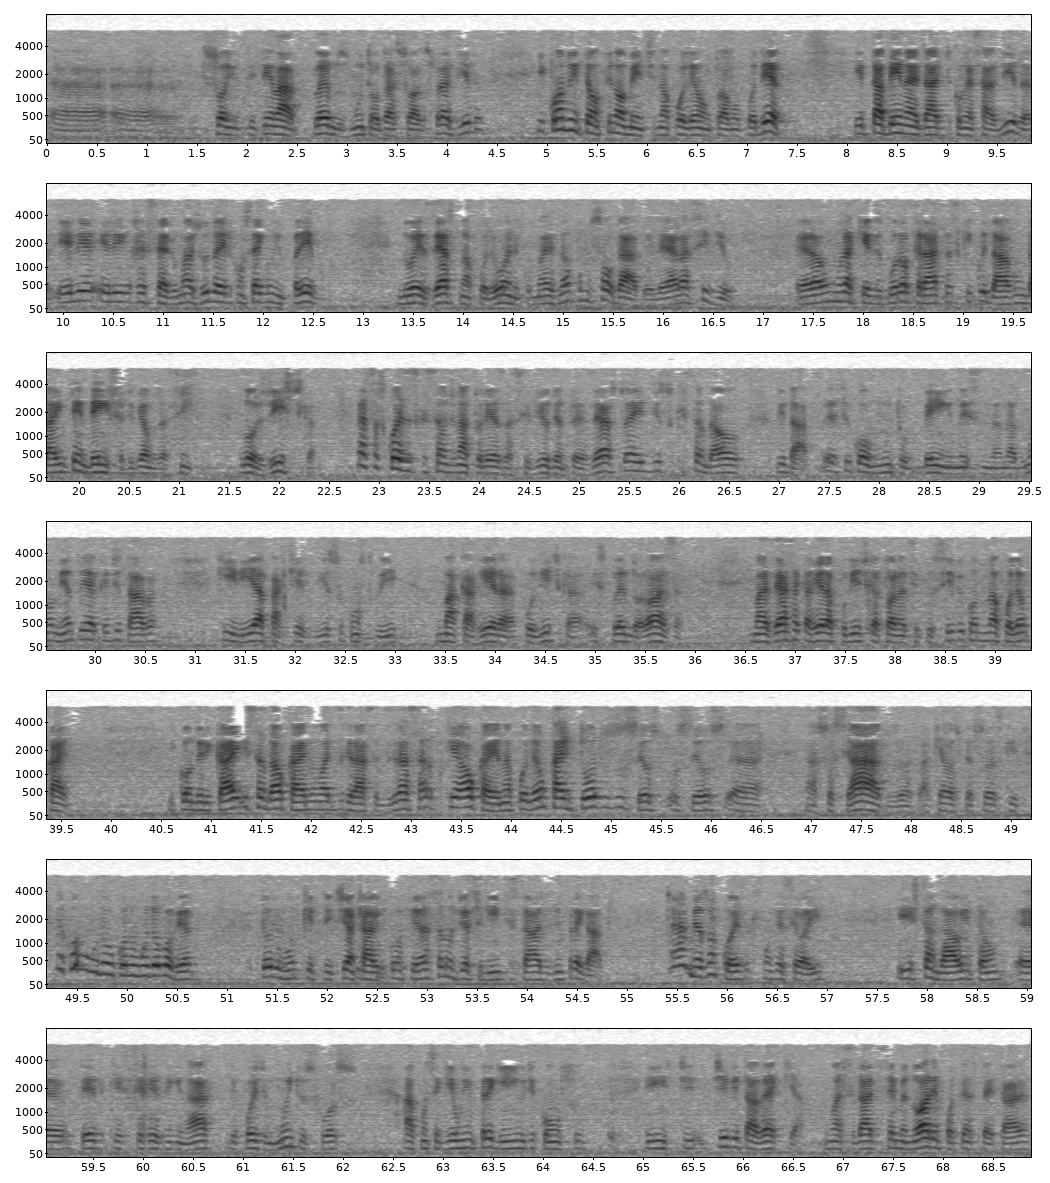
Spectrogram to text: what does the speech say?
uh, uh, sonho, tem lá planos muito audaciosos para a vida, e quando então finalmente Napoleão toma o poder, ele está bem na idade de começar a vida, ele, ele recebe uma ajuda, ele consegue um emprego no exército napoleônico, mas não como soldado, ele era civil. Era um daqueles burocratas que cuidavam da intendência, digamos assim, logística. Essas coisas que são de natureza civil dentro do exército, é disso que Stendhal lidava. Ele ficou muito bem nesse dado momento e acreditava que iria, a partir disso, construir uma carreira política esplendorosa mas essa carreira política torna-se possível quando Napoleão cai. E quando ele cai, Stendhal cai numa desgraça. Desgraçada porque ao cair Napoleão, caem todos os seus, os seus é, associados, aquelas pessoas que. É como quando muda o governo. Todo mundo que tinha cargo de confiança no dia seguinte está desempregado. É a mesma coisa que aconteceu aí. E Stendhal, então, é, teve que se resignar, depois de muito esforço, a conseguir um empreguinho de cônsul em Civitavecchia, uma cidade sem menor importância da Itália,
